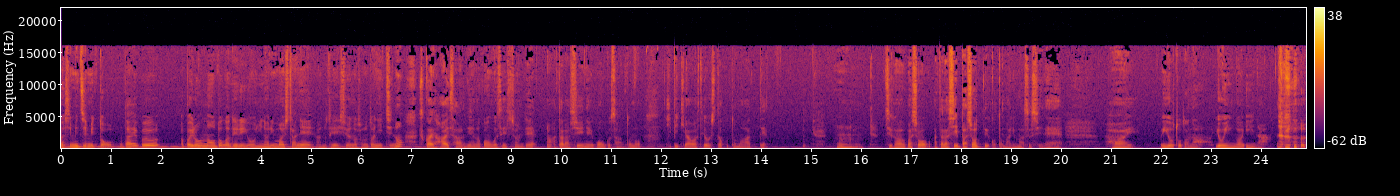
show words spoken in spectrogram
今しみじみとだいぶやっぱいろんな音が出るようになりましたね。あの先週のその土日のスカイハイさんでのゴングセッションで新しいねゴングさんとの響き合わせをしたこともあって、うん、違う場所新しい場所っていうこともありますしね。はい。いい音だな。余韻がいいな。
